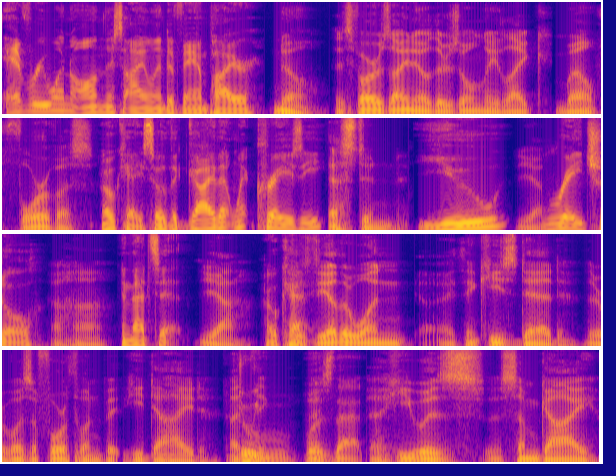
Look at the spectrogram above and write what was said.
everyone on this island a vampire? No. As far as I know, there's only like, well, four of us. Okay, so the guy that went crazy, Eston. you, Yeah. Rachel, Uh huh. and that's it. Yeah. Okay. Because the other one, I think he's dead. There was a fourth one, but he died. I Who think was that? uh, he was uh, some guy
